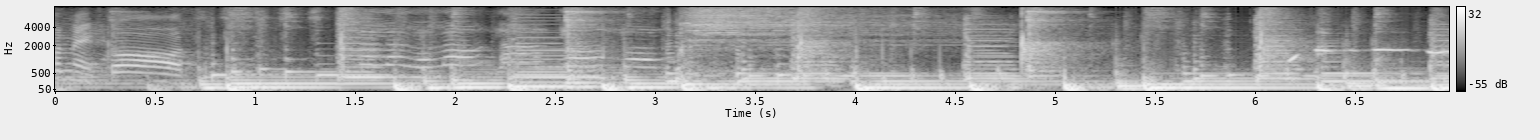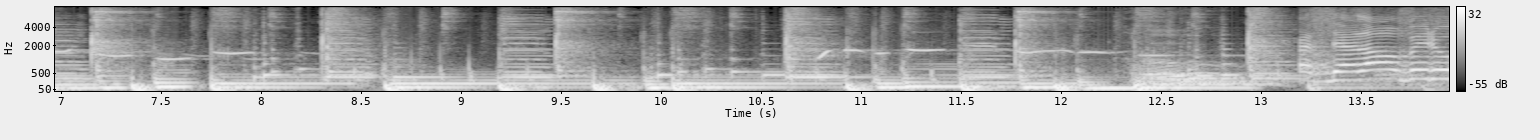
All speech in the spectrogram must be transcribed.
ตัวไหนก่อนเดี๋ยวเราไปดู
